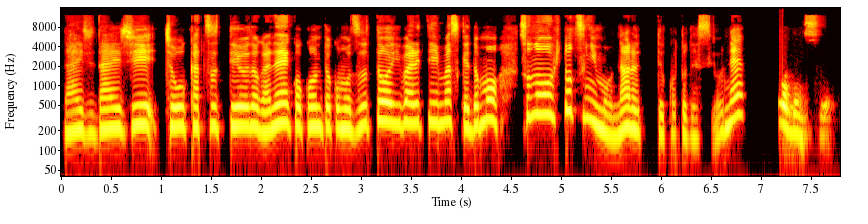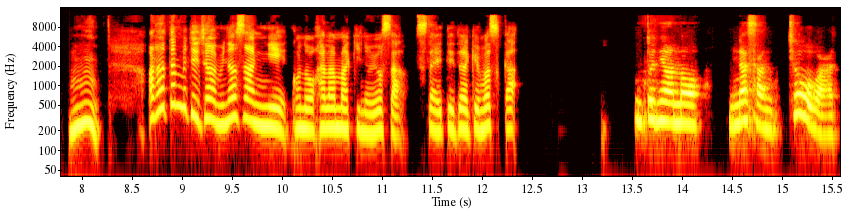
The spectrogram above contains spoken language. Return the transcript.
大事大事。腸活っていうのがね、ここのとこもずっと言われていますけども、その一つにもなるってことですよね。そうです。うん。改めてじゃあ皆さんにこの腹巻きの良さ伝えていただけますか？本当にあの、皆さん、腸を温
